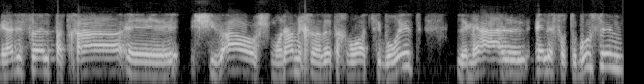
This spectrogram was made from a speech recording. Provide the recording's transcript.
מדינת ישראל פתחה אה, שבעה או שמונה מכרזי תחבורה ציבורית למעל אלף אוטובוסים,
